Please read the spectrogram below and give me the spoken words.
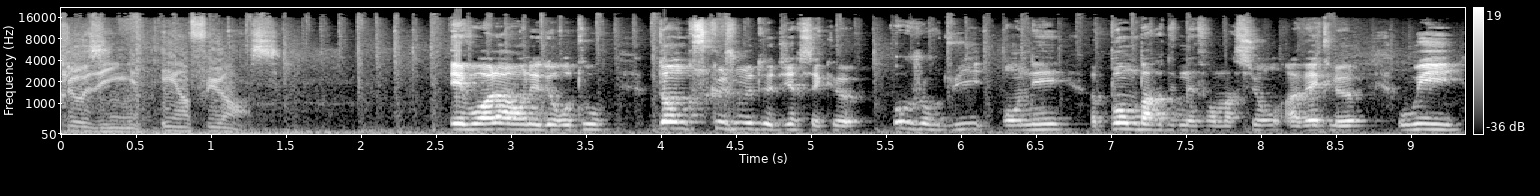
Closing et influence. Et voilà, on est de retour. Donc, ce que je veux te dire, c'est que aujourd'hui, on est bombardé d'informations avec le oui,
